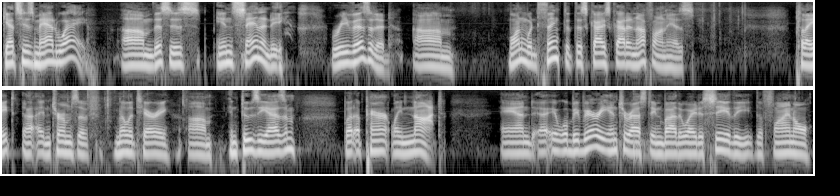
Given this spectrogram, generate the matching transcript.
gets his mad way. Um, this is insanity revisited. Um, one would think that this guy's got enough on his plate uh, in terms of military um, enthusiasm, but apparently not. And uh, it will be very interesting, by the way, to see the, the final.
